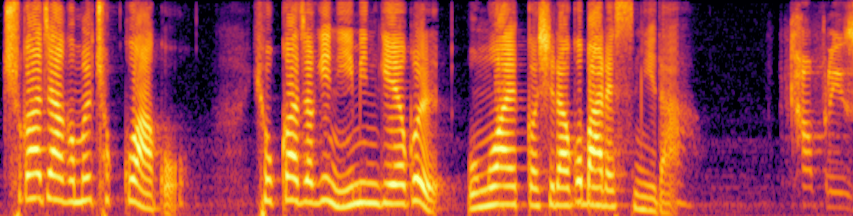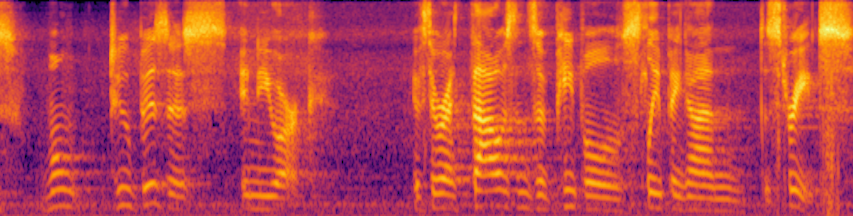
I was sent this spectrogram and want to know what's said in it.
추가 자금을 촉구하고 효과적인 이민 개혁을 옹호할 것이라고 말했습니다. Companies won't do business in New York if there are thousands of people sleeping on the streets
